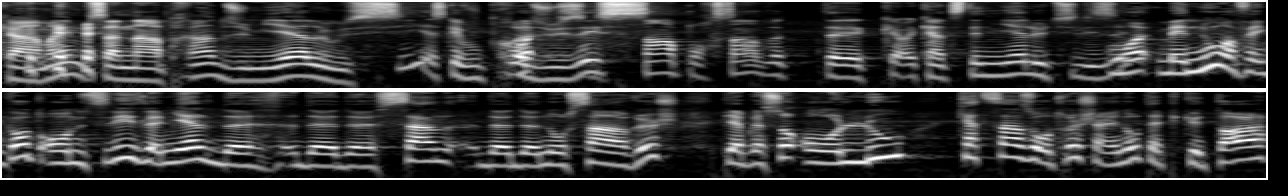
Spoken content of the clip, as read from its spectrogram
Quand même, ça en prend du miel aussi. Est-ce que vous produisez 100% de votre euh, qu- quantité de miel utilisée? Ouais, mais nous, en fin de compte, on utilise le miel de, de, de, 100 de- de nos 100 ruches, puis après ça, on loue 400 autres ruches à un autre apiculteur,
